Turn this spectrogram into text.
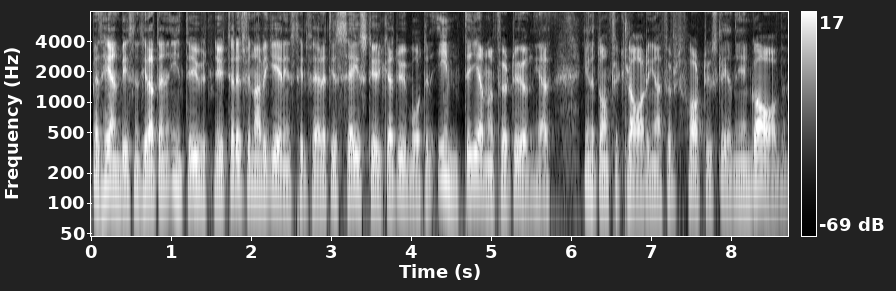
med hänvisning till att den inte utnyttjades vid navigeringstillfället i sig styrker att ubåten inte genomfört övningar enligt de förklaringar för fartygsledningen gav.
